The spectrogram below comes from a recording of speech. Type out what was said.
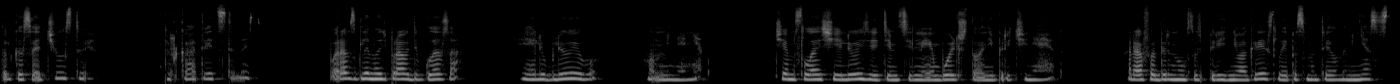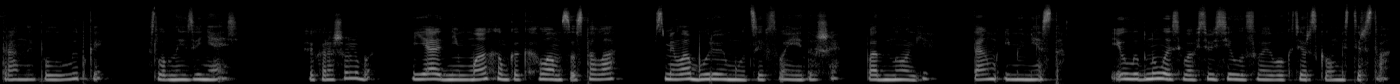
только сочувствие, только ответственность. Пора взглянуть правде в глаза. Я люблю его, он меня нет. Чем слаще иллюзии, тем сильнее боль, что они причиняют. Раф обернулся с переднего кресла и посмотрел на меня со странной полуулыбкой, словно извиняясь. «Все хорошо, Люба?» Я одним махом, как хлам со стола, смела бурю эмоций в своей душе. Под ноги. Там им и место. и улыбнулась во всю силу своего актерского мастерства.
